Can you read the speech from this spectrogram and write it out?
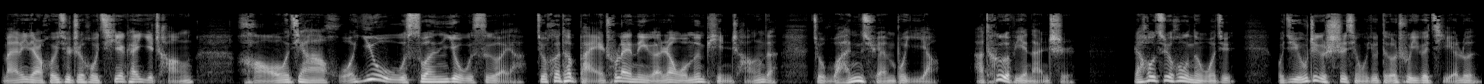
买了一点回去之后切开一尝，好家伙，又酸又涩呀，就和他摆出来那个让我们品尝的就完全不一样啊，特别难吃。然后最后呢，我就我就由这个事情我就得出一个结论：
